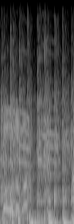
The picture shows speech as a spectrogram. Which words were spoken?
guapa, Carapán.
